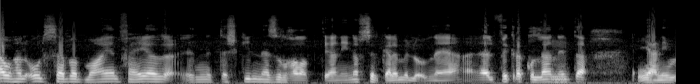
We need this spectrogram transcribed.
لو هنقول سبب معين فهي إن التشكيل نازل غلط. يعني نفس الكلام اللي قلناه. الفكرة كلها إن. أنت يعني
